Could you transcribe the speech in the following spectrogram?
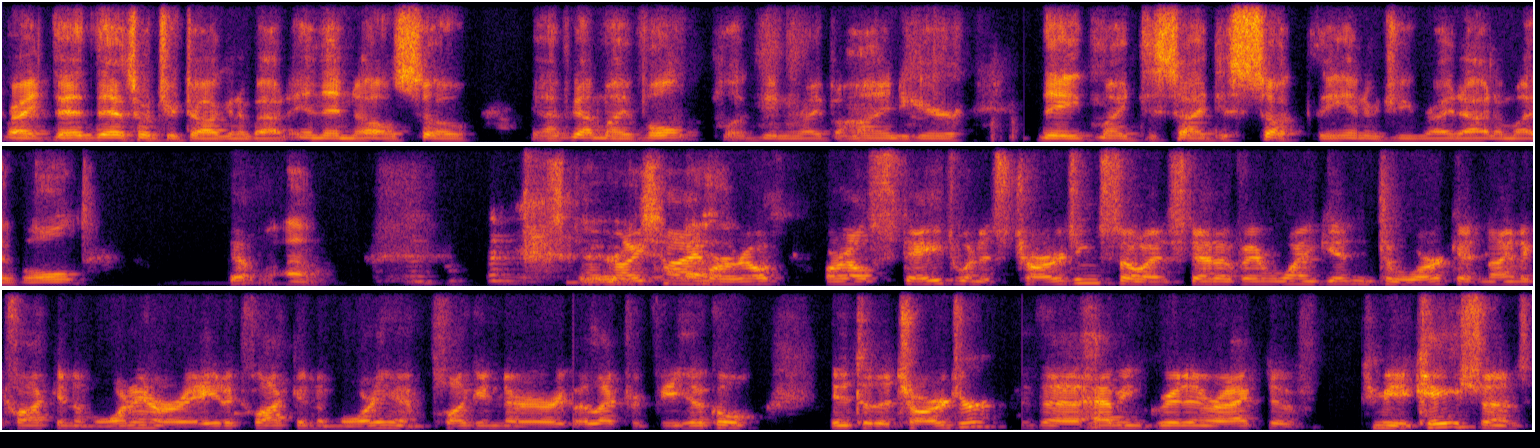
Right. That, that's what you're talking about. And then also, I've got my volt plugged in right behind here. They might decide to suck the energy right out of my volt. Yep. Wow. Nighttime or else or else stage when it's charging. So instead of everyone getting to work at nine o'clock in the morning or eight o'clock in the morning and plugging their electric vehicle into the charger, the having grid interactive communications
